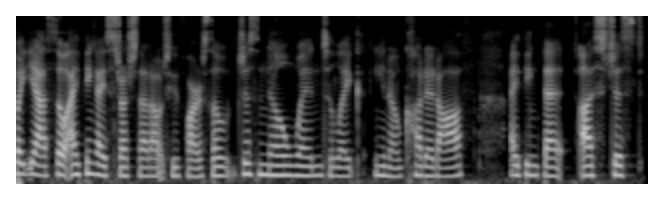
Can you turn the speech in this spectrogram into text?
but yeah, so I think I stretched that out too far. So just know when to like, you know, cut it off. I think that us just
